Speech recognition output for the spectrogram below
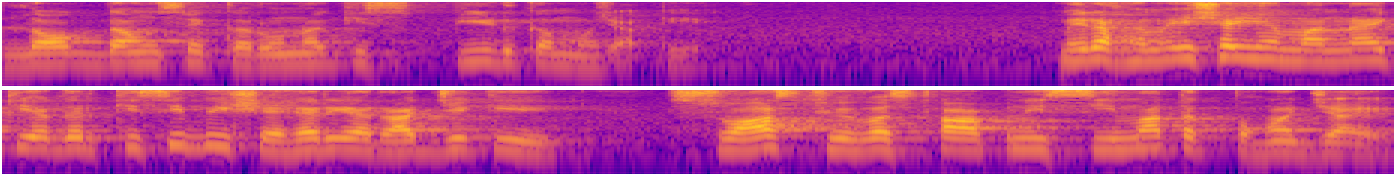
लॉकडाउन से कोरोना की स्पीड कम हो जाती है। मेरा हमेशा यह मानना है कि अगर किसी भी शहर या राज्य की स्वास्थ्य व्यवस्था अपनी सीमा तक पहुँच जाए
